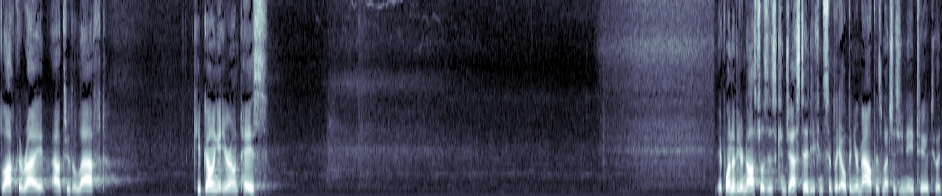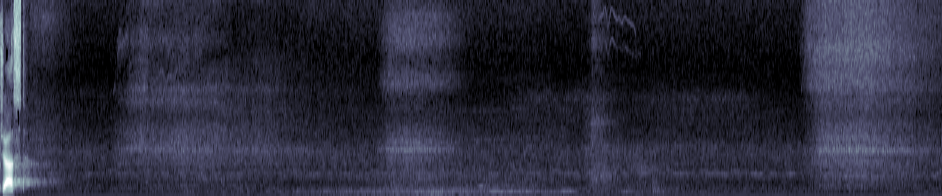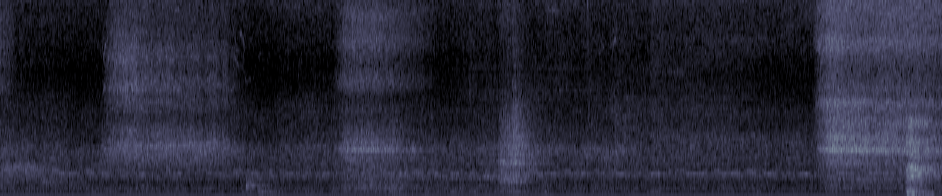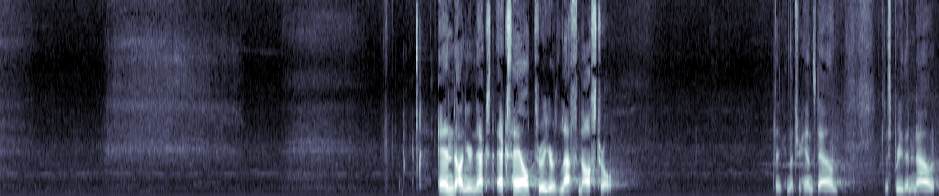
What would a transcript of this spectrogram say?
block the right, out through the left. Keep going at your own pace. If one of your nostrils is congested, you can simply open your mouth as much as you need to to adjust. End on your next exhale through your left nostril. Then you can let your hands down. Just breathe in and out.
